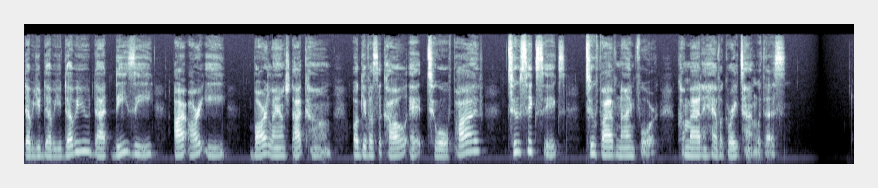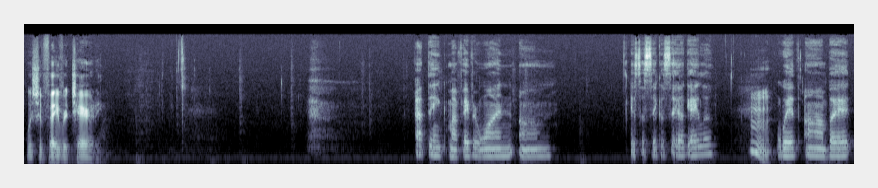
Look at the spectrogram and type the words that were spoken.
www.dzrrebarlounge.com or give us a call at 205 266 2594. Come out and have a great time with us. What's your favorite charity? I think my favorite one um, is the sickle cell gala. Hmm. With um, but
